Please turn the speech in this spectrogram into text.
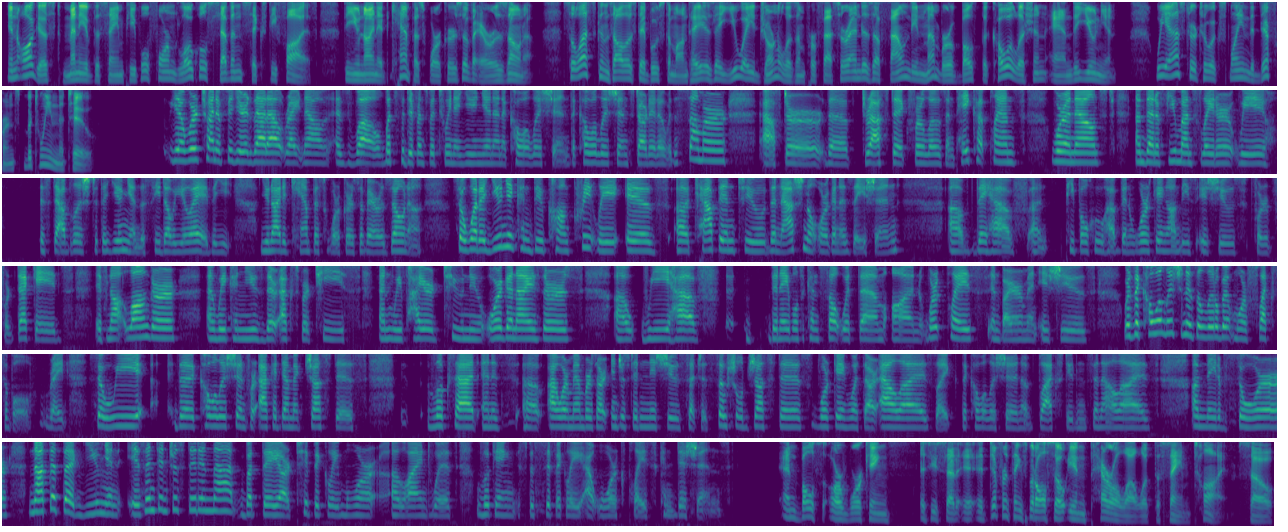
In August, many of the same people formed Local 765, the United Campus Workers of Arizona. Celeste Gonzalez de Bustamante is a UA journalism professor and is a founding member of both the coalition and the union. We asked her to explain the difference between the two you know, we're trying to figure that out right now as well. What's the difference between a union and a coalition? The coalition started over the summer after the drastic furloughs and pay cut plans were announced. And then a few months later, we established the union, the CWA, the United Campus Workers of Arizona. So, what a union can do concretely is uh, tap into the national organization. Uh, they have people who have been working on these issues for, for decades, if not longer, and we can use their expertise. And we've hired two new organizers. Uh, we have been able to consult with them on workplace environment issues, whereas the coalition is a little bit more flexible, right? So we, the Coalition for Academic Justice, looks at and is uh, our members are interested in issues such as social justice, working with our allies like the Coalition of Black Students and Allies, um, Native SOAR. Not that the union isn't interested in that, but they are typically more aligned with looking specifically at workplace conditions. And both are working, as you said, at different things, but also in parallel at the same time. So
